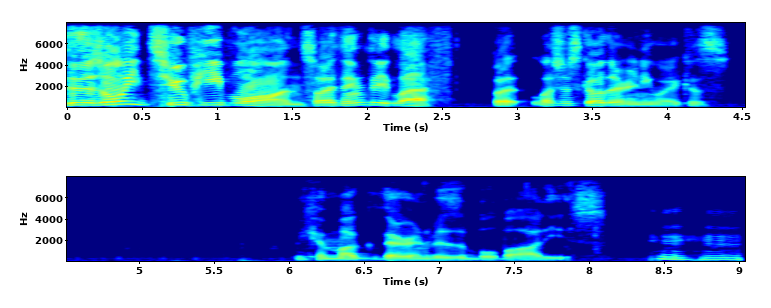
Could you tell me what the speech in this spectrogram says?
Dude, there's only two people on, so I think they left. But let's just go there anyway, because we can mug their invisible bodies. Mm-hmm.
